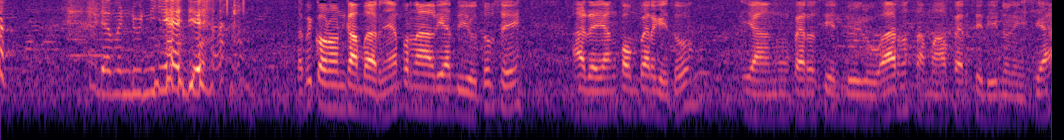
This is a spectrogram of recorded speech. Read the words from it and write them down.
Sudah mendunia dia. Tapi konon kabarnya pernah lihat di YouTube sih ada yang compare gitu, yang versi di luar sama versi di Indonesia.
